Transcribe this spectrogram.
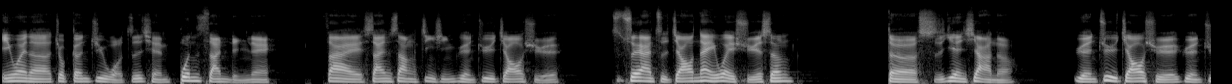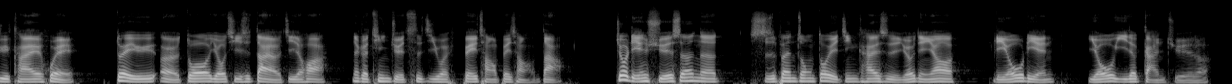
因为呢，就根据我之前奔山林呢，在山上进行远距教学，虽然只教那一位学生的实验下呢，远距教学、远距开会，对于耳朵，尤其是戴耳机的话，那个听觉刺激会非常非常的大，就连学生呢，十分钟都已经开始有点要流连游移的感觉了，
